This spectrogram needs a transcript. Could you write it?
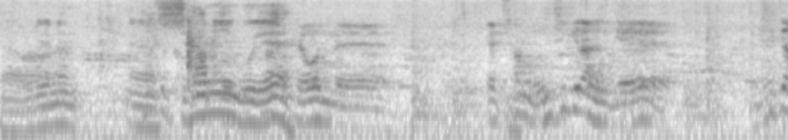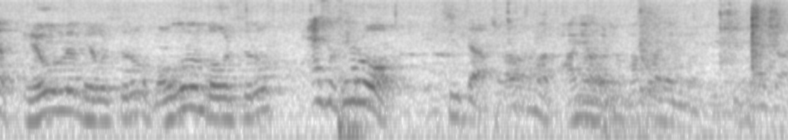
자, 우리는 예, 3인구에 배웠네. 이게 참 음식이라는 게 진짜 배우면 배울수록 먹으면 먹을수록 계속 새로워. 진짜. 어. 조금만 방향을 좀 바꿔야 되는 거지 맞아.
